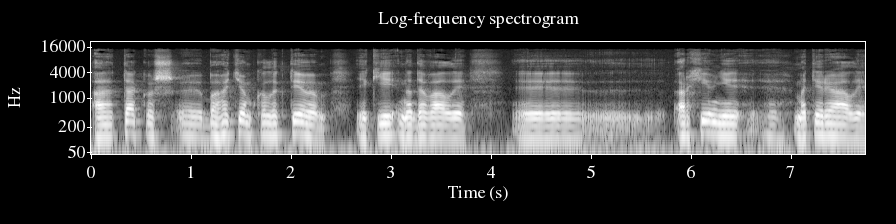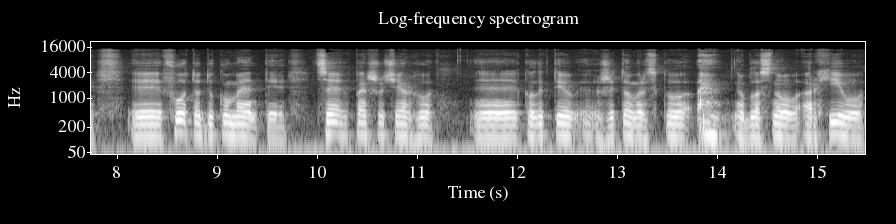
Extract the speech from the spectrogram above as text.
а також е, багатьом колективам, які надавали архівні е, матеріали, е, фотодокументи. Це в першу чергу е, колектив Житомирського обласного архіву,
